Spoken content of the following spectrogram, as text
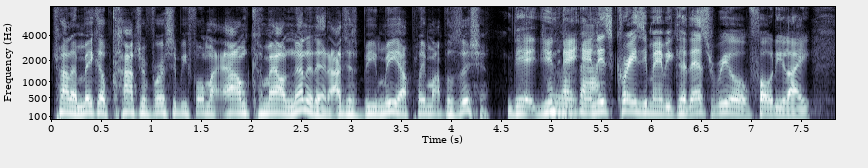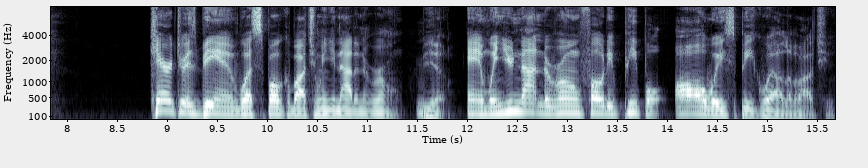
trying to make up controversy before my album come out. None of that. I just be me. I play my position. Yeah, you, and, and it's crazy, man, because that's real, Fody. Like, character is being what spoke about you when you're not in the room. Yeah. And when you're not in the room, Fody, people always speak well about you.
